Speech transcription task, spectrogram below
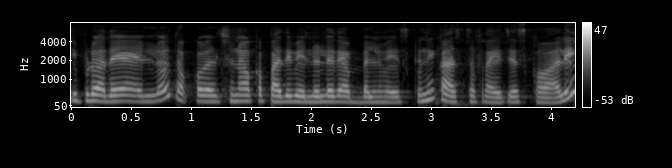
ఇప్పుడు అదే ఆయిల్లో తొక్కవలసిన ఒక పది వెల్లుల్లి రెబ్బలను వేసుకుని కాస్త ఫ్రై చేసుకోవాలి.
